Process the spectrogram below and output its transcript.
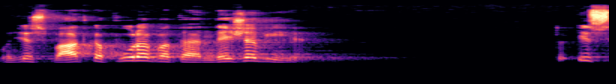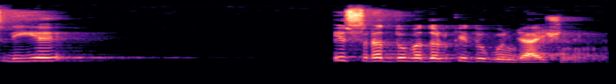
مجھے اس بات کا پورا پتہ ہے، اندیشہ بھی ہے۔ تو اس لیے اس رد و بدل کی تو گنجائش نہیں۔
